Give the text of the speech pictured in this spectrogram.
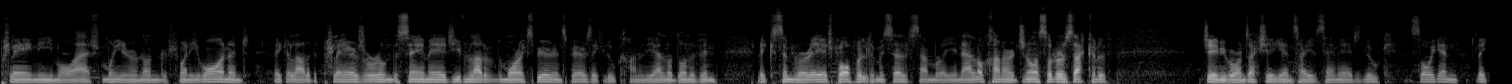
playing Nemo at minor and under 21 and like a lot of the players are around the same age even a lot of the more experienced players like Luke Connolly Alan O'Donovan like similar age profile to myself Sam Ryan and Alan O'Connor you know? So there's that kind of Jamie Burns actually again sorry the same age as Luke. So again like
